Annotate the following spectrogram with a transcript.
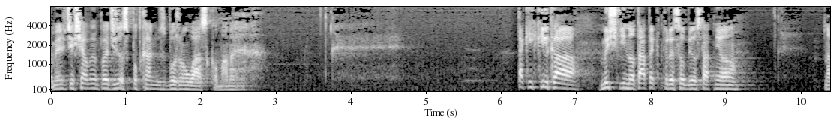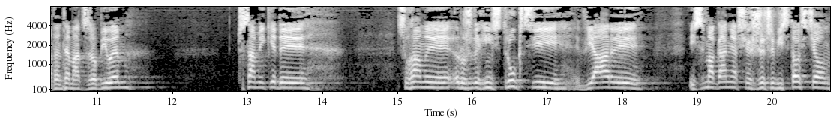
A mianowicie chciałbym powiedzieć o spotkaniu z Bożą łaską. Amen. Takich kilka myśli, notatek, które sobie ostatnio na ten temat zrobiłem. Czasami, kiedy słuchamy różnych instrukcji, wiary i zmagania się z rzeczywistością,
